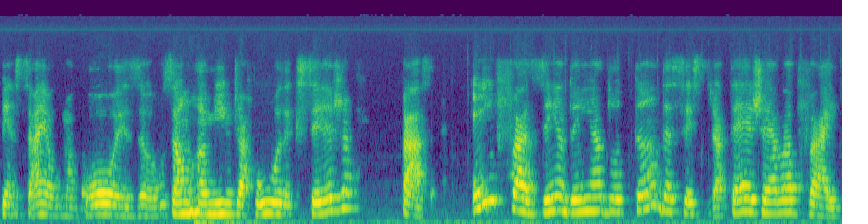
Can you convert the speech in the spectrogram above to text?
pensar em alguma coisa, usar um raminho de arruda, que seja, passa. Em fazendo, em adotando essa estratégia, ela vai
